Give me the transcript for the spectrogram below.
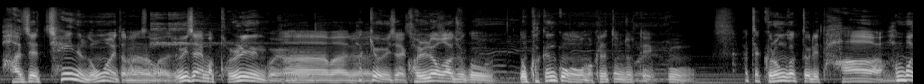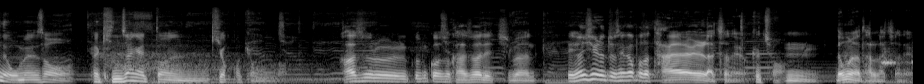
바지에 체인을 너무 많이 달아서 아. 의자에 막 걸리는 거예요. 아 맞아. 학교 의자에 걸려가지고 녹화 끊고 가고 막 그랬던 적도 있고 하여튼 그런 것들이 다 한 번에 오면서 그냥 긴장했던 기억밖에 없는 것 같아요. 가수를 꿈꿔서 가수가 됐지만 현실은 또 생각보다 달랐잖아요. 그쵸? 음 너무나 달랐잖아요.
